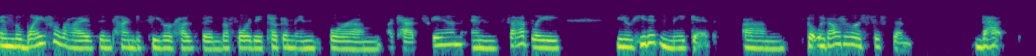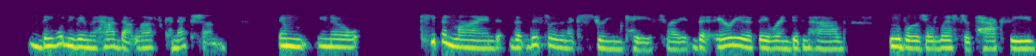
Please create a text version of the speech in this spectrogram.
And the wife arrived in time to see her husband before they took him in for um, a CAT scan. And sadly, you know, he didn't make it. Um, but without her assistance, that they wouldn't even have that last connection. And you know, keep in mind that this was an extreme case, right? The area that they were in didn't have Ubers or Lyfts or taxis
